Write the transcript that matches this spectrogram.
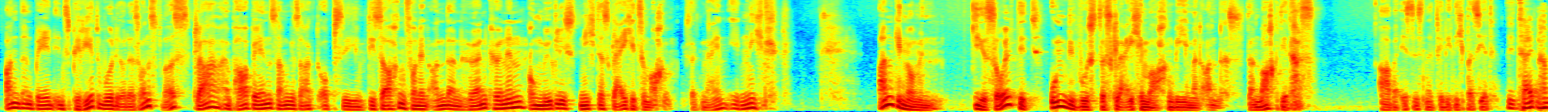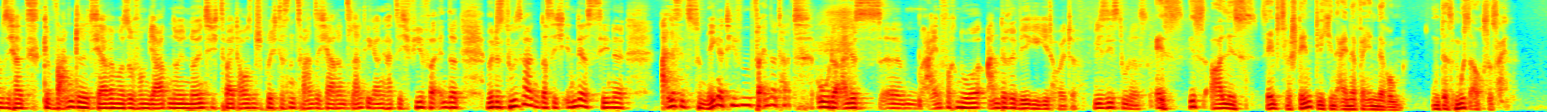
anderen Band inspiriert wurde oder sonst was. Klar, ein paar Bands haben gesagt, ob sie die Sachen von den anderen hören können, um möglichst nicht das Gleiche zu machen. Ich sage, nein, eben nicht. Angenommen, ihr solltet unbewusst das Gleiche machen wie jemand anders, dann macht ihr das. Aber es ist natürlich nicht passiert. Die Zeiten haben sich halt gewandelt. Ja, wenn man so vom Jahr 99, 2000 spricht, das sind 20 Jahre ins Land gegangen, hat sich viel verändert. Würdest du sagen, dass sich in der Szene alles jetzt zum Negativen verändert hat? Oder alles ähm, einfach nur andere Wege geht heute? Wie siehst du das? Es ist alles selbstverständlich in einer Veränderung. Und das muss auch so sein.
